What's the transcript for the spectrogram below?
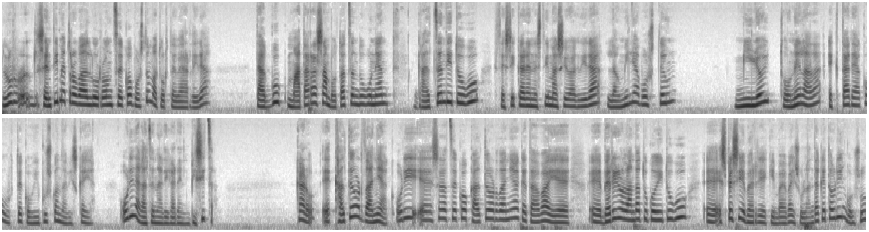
Lur, sentimetro bat lurrontzeko postuen bat urte behar dira. Eta guk matarrazan botatzen dugunean galtzen ditugu, zesikaren estimazioak dira, lau mila bosteun milioi tonela da hektareako urteko gipuzkoan da bizkaia. Hori da galtzen ari garen, bizitza. Karo, e, kalte ordainak, hori e, zeratzeko kalte ordainak eta bai, e, e, berriro landatuko ditugu e, espezie berriekin, bai, bai, zu landaketa hori ingozu,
